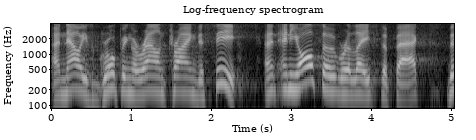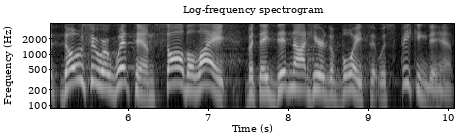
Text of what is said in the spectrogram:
and now he's groping around trying to see. And, and he also relates the fact that those who were with him saw the light, but they did not hear the voice that was speaking to him.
